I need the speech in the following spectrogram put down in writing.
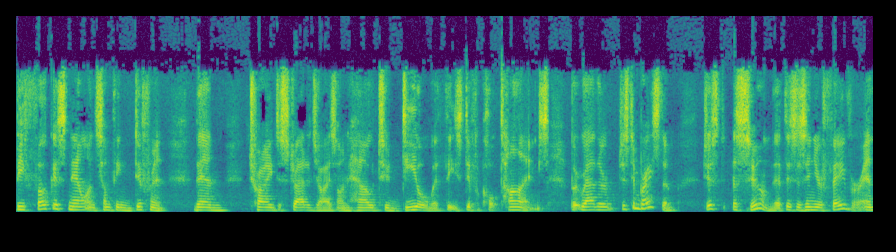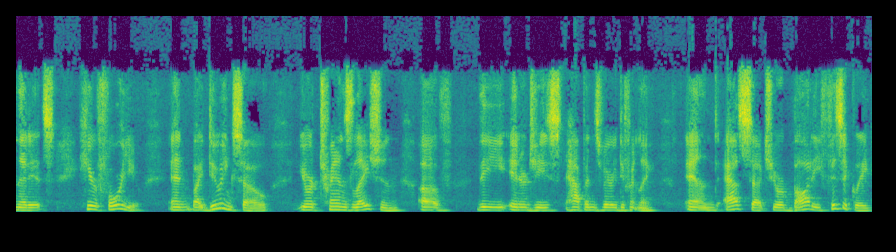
be focused now on something different than trying to strategize on how to deal with these difficult times, but rather just embrace them. Just assume that this is in your favor and that it's here for you. And by doing so, your translation of the energies happens very differently. And as such, your body physically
